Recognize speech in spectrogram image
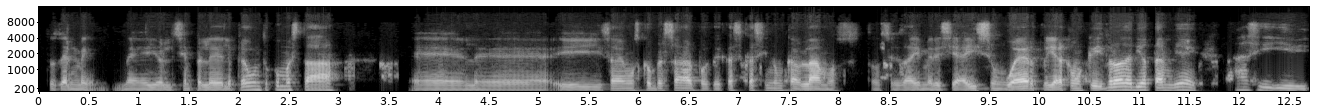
Entonces, él me, yo siempre le, le pregunto cómo está, eh, y sabemos conversar porque casi casi nunca hablamos. Entonces ahí me decía, hice un huerto y era como que, brother, yo también. Ah, sí,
